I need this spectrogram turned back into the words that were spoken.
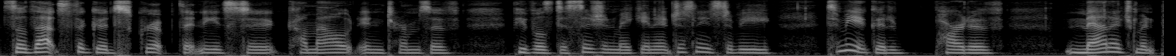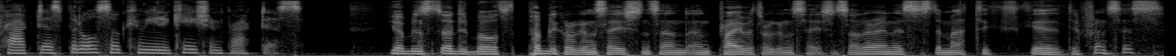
so that's the good script that needs to come out in terms of people's decision making it just needs to be to me a good part of management practice, but also communication practice. You have been studied both public organizations and, and private organizations. Are there any systematic uh, differences?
